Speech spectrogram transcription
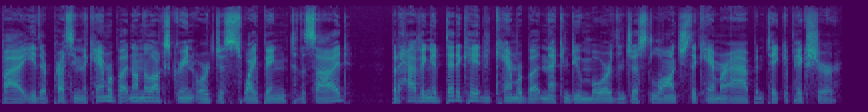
by either pressing the camera button on the lock screen or just swiping to the side. But having a dedicated camera button that can do more than just launch the camera app and take a picture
